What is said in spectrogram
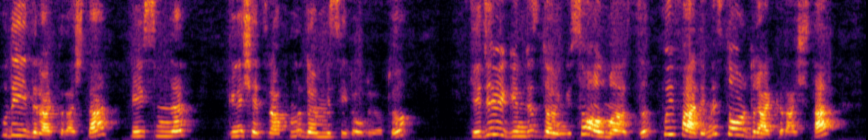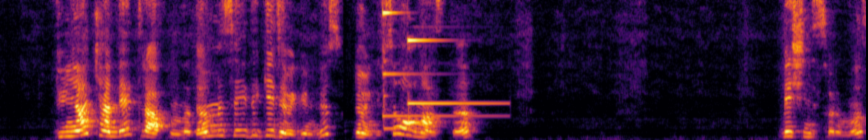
Bu değildir arkadaşlar. Mevsimler güneş etrafında dönmesiyle oluyordu. Gece ve gündüz döngüsü olmazdı. Bu ifademiz doğrudur arkadaşlar. Dünya kendi etrafında dönmeseydi gece ve gündüz döngüsü olmazdı. Beşinci sorumuz.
